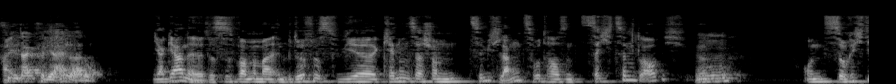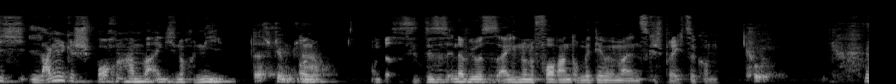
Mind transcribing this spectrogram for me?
Vielen. Dank für die Einladung. Ja, gerne. Das ist, war mir mal ein Bedürfnis. Wir kennen uns ja schon ziemlich lang, 2016, glaube ich. Mhm. Und so richtig lange gesprochen haben wir eigentlich noch nie. Das stimmt, und, ja. Und das ist, dieses Interview ist eigentlich nur eine Vorwand, um mit dir mal ins Gespräch zu kommen. Cool.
